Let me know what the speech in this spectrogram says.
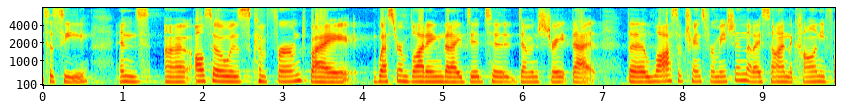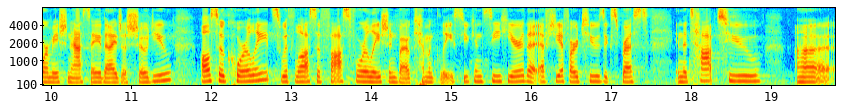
to see, and uh, also was confirmed by Western blotting that I did to demonstrate that the loss of transformation that I saw in the colony formation assay that I just showed you also correlates with loss of phosphorylation biochemically. So you can see here that FGFR2 is expressed in the top two uh,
